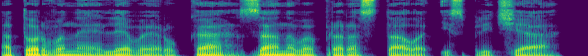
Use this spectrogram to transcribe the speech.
Оторванная левая рука заново прорастала из плеча.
